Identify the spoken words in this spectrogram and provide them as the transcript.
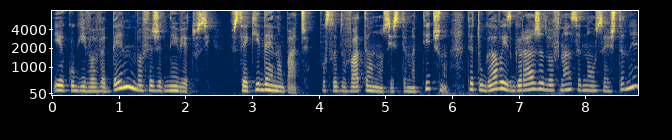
И ако ги въведем в ежедневието си, всеки ден обаче, последователно, систематично, те тогава изграждат в нас едно усещане,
